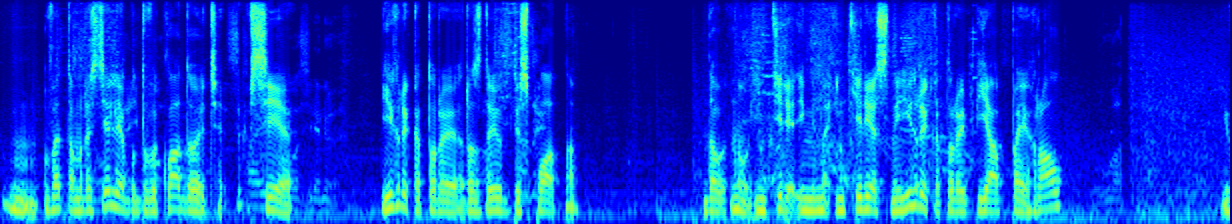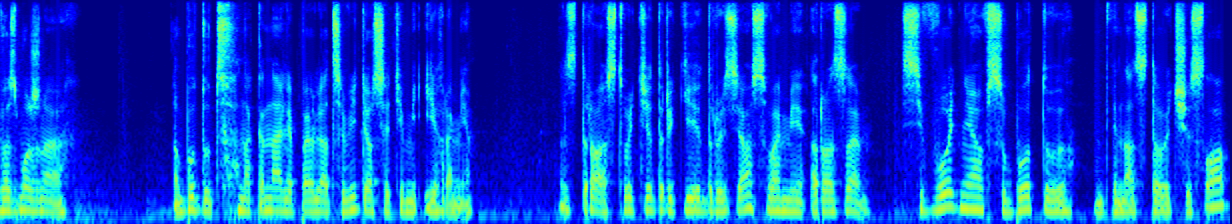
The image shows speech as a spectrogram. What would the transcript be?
В этом разделе я буду выкладывать все игры, которые раздают бесплатно. Да, ну, интерес, именно интересные игры, которые я поиграл. И, возможно, будут на канале появляться видео с этими играми. Здравствуйте, дорогие друзья, с вами Розе. Сегодня, в субботу, 12 числа,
